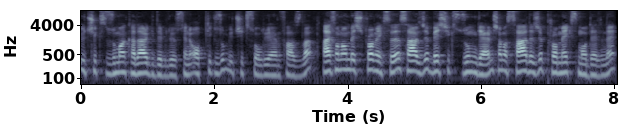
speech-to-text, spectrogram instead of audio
3x zoom'a kadar gidebiliyorsun. Yani optik zoom 3x oluyor en fazla. iPhone 15 Pro Max'e de sadece 5x zoom gelmiş ama sadece Pro Max modeline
